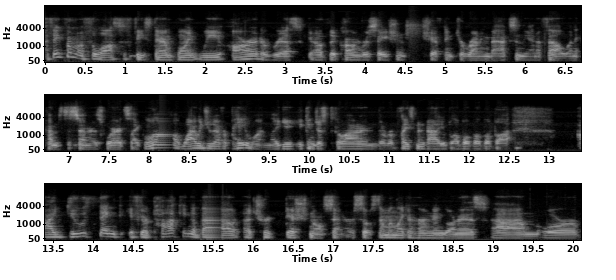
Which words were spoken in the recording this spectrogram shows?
I think from a philosophy standpoint, we are at a risk of the conversation shifting to running backs in the NFL when it comes to centers, where it's like, well, why would you ever pay one? Like, you, you can just go out and the replacement value, blah, blah, blah, blah, blah. I do think if you're talking about a traditional center, so someone like a Hernangomez um, or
